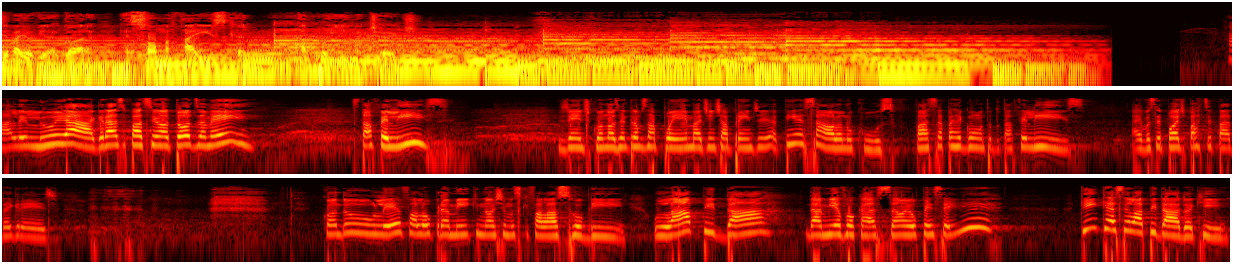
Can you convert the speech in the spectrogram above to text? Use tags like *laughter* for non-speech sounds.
você vai ouvir agora é só uma faísca da Poema Church. Aleluia! Graças e paz Senhor a todos, amém? Está feliz? Gente, quando nós entramos na poema, a gente aprende, tem essa aula no curso. Faça a pergunta do tá feliz. Aí você pode participar da igreja. Quando o Lê falou para mim que nós tínhamos que falar sobre o lapidar da minha vocação, eu pensei, Ih, quem quer ser lapidado aqui?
